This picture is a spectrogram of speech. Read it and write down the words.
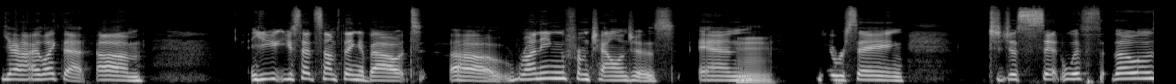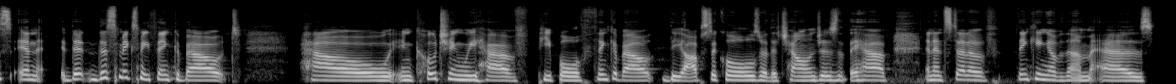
Yeah, I like that. Um, you you said something about uh, running from challenges, and mm. you were saying to just sit with those, and th- this makes me think about how in coaching we have people think about the obstacles or the challenges that they have and instead of thinking of them as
